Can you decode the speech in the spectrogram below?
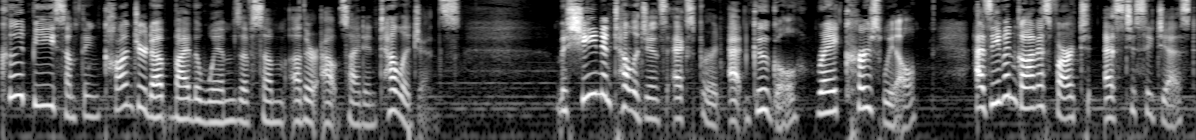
could be something conjured up by the whims of some other outside intelligence. Machine intelligence expert at Google, Ray Kurzweil, has even gone as far to, as to suggest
